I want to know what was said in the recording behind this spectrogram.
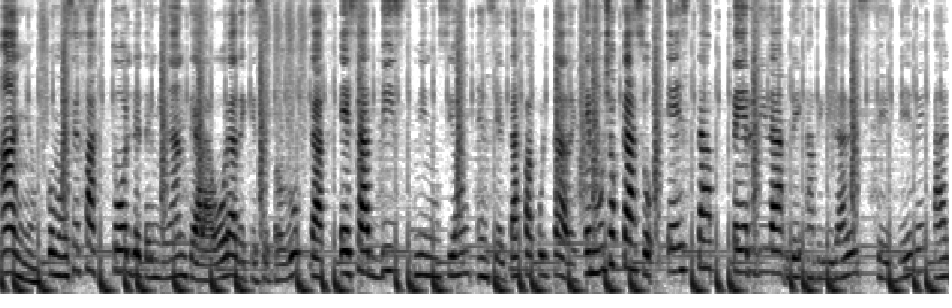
años como ese factor determinante a la hora de que se produzca esa disminución en ciertas facultades, en muchos casos esta pérdida de habilidades se debe al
